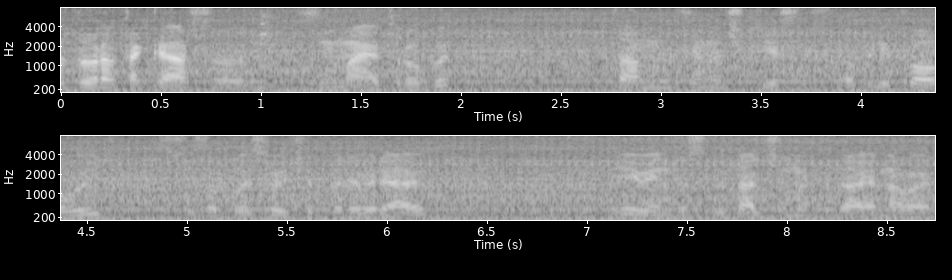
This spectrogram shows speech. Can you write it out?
Процедура така, що знімають труби, там жіночки щось обліковують, все записують, чи перевіряють. І він вже собі далі накидає наверх.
